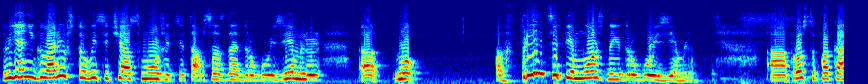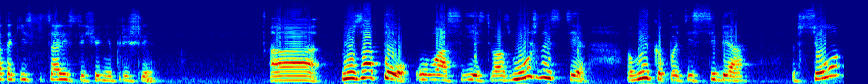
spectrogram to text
Ну, я не говорю, что вы сейчас можете там создать другую землю, а, но в принципе можно и другую землю. А, просто пока такие специалисты еще не пришли. А, но зато у вас есть возможности выкопать из себя все,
